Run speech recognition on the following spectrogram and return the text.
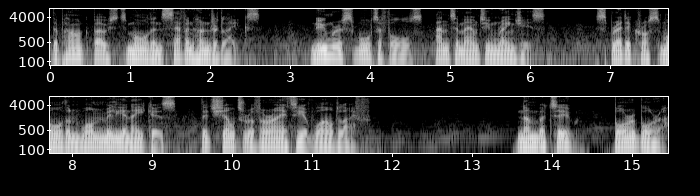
the park boasts more than 700 lakes, numerous waterfalls and to mountain ranges, spread across more than 1 million acres that shelter a variety of wildlife. Number 2. Bora Bora.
